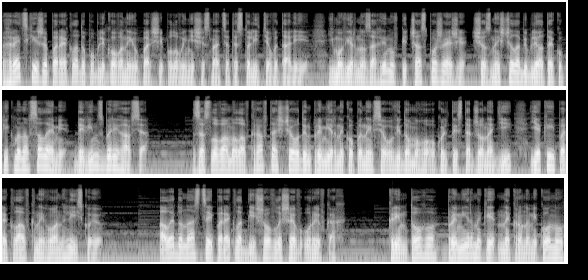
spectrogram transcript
Грецький же переклад, опублікований у першій половині 16 століття в Італії, ймовірно, загинув під час пожежі, що знищила бібліотеку Пікмена в Салемі, де він зберігався. За словами Лавкрафта, ще один примірник опинився у відомого окультиста Джона Ді, який переклав книгу англійською. Але до нас цей переклад дійшов лише в уривках. Крім того, примірники Некрономікону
